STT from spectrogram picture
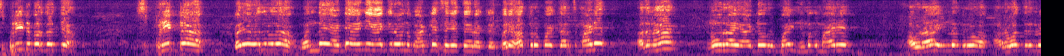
ಸ್ಪ್ರಿಟ್ ಬರ್ತೈತೆ. ಸ್ಪ್ರಿಟ್ ಬರೀ ಅದ್ರದ ಒಂದೇ ಅಡ್ಡ ಎಣ್ಣೆ ಹಾಕಿರೋ ಒಂದು ಬಾಟ್ಲೆ ಸರಿ ತಯಾರಾಕೈತಿ ಬರೀ ಹತ್ತು ರೂಪಾಯಿ ಖರ್ಚು ಮಾಡಿ ಅದನ್ನ ನೂರ ಎರಡ್ನೂರು ರೂಪಾಯಿ ನಿಮಗೆ ಮಾರಿ ಅವರ ಇಲ್ಲಂದ್ರು ಅರವತ್ತರಿಂದ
